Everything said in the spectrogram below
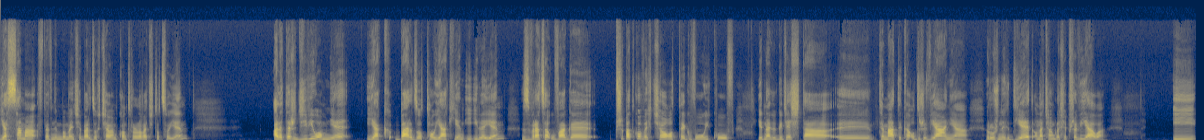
ja sama w pewnym momencie bardzo chciałam kontrolować to, co jem, ale też dziwiło mnie, jak bardzo to, jak jem i ile jem, zwraca uwagę przypadkowych ciotek, wujków. Jednak gdzieś ta y, tematyka odżywiania, różnych diet, ona ciągle się przewijała. I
